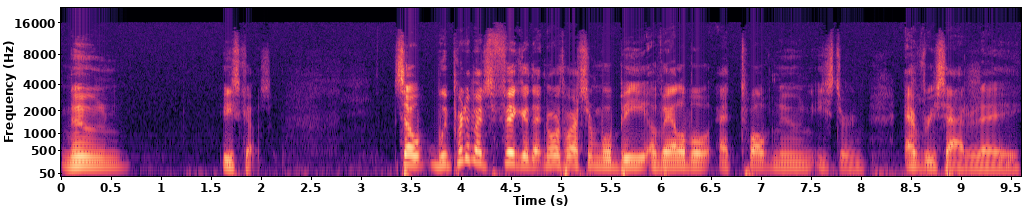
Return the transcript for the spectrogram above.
noon East Coast. So we pretty much figured that Northwestern will be available at 12 noon Eastern every Saturday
